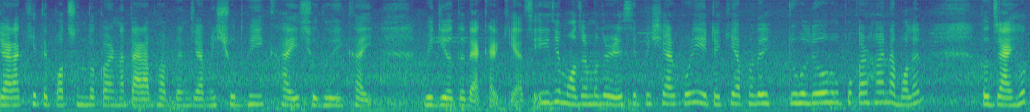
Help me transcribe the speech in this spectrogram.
যারা খেতে পছন্দ করে না, তারা ভাববেন যে আমি শুধুই খাই শুধুই খাই। ভিডিওতে দেখার কি আছে? এই যে মজার মজার রেসিপি শেয়ার করি, এটা কি আপনাদের একটু হলেও উপকার হয় না বলেন? তো যাই হোক,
